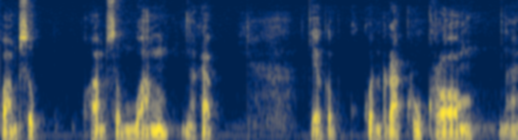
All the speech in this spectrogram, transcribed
ความสุขความสมหวังนะครับ เกี่ยวกับคนรักคู่ครองนะ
